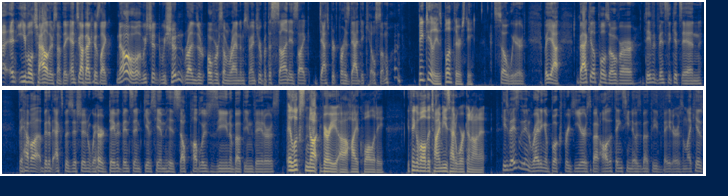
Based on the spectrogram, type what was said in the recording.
an evil child or something. And Scott Bakula's like, "No, we should, we shouldn't run over some random stranger." But the son is like desperate for his dad to kill someone. Big deal. He's bloodthirsty. It's so weird. But yeah, Bakula pulls over. David Vincent gets in. They have a, a bit of exposition where David Vincent gives him his self-published zine about the invaders. It looks not very uh, high quality. You think of all the time he's had working on it. He's basically been writing a book for years about all the things he knows about the invaders and like his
